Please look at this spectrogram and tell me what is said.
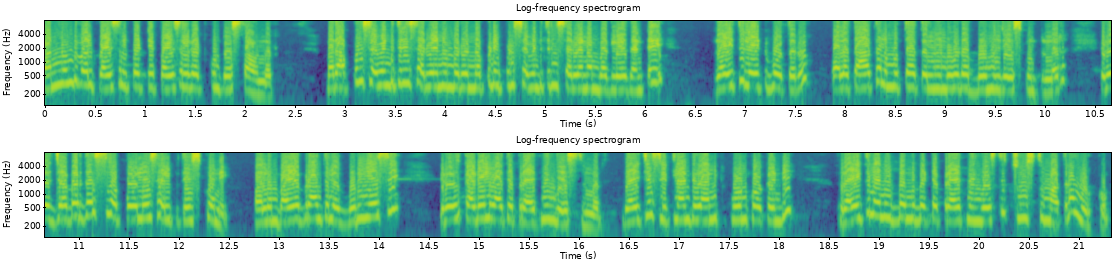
వన్ నుండి వాళ్ళు పైసలు పెట్టి పైసలు కట్టుకుంటూ వస్తా ఉన్నారు. మరి అప్పుడు సెవెంటీ త్రీ సర్వే నెంబర్ ఉన్నప్పుడు ఇప్పుడు సెవెంటీ త్రీ సర్వే నెంబర్ లేదంటే రైతులు ఎటుపోతారు వాళ్ళ తాతల ముత్తాతల నుండి కూడా భూములు చేసుకుంటున్నారు. ఈరోజు జబర్దస్త్గా పోలీస్ హెల్ప్ తీసుకొని వాళ్ళని భయభ్రాంతులకు గురి చేసి ఈరోజు కడీలు వాతే ప్రయత్నం చేస్తున్నారు. దయచేసి ఇట్లాంటి దానికి పూనుకోకండి. రైతులను ఇబ్బంది పెట్టే ప్రయత్నం చేస్తే చూస్తూ మాత్రం ఊరుకోం.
